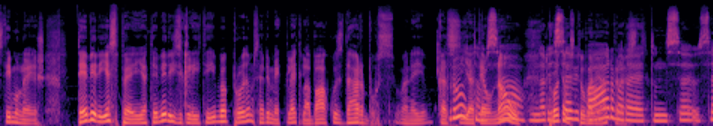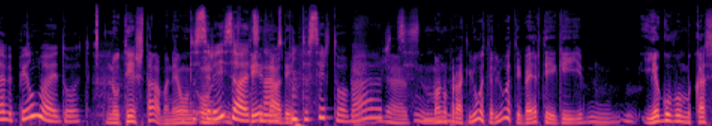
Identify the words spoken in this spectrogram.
stimulējuši tev ir iespēja, ja tev ir izglītība, protams, arī meklēt labākus darbus, vai ne, kas, protams, ja tev nav, jā, un arī protams, sevi pārvarēt un sevi, sevi pilnveidot. Nu, tieši tā, vai ne? Un, tas un ir izaicinājums, tādi, tas ir to vērts. Manuprāt, ļoti, ļoti vērtīgi ieguvumi, kas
